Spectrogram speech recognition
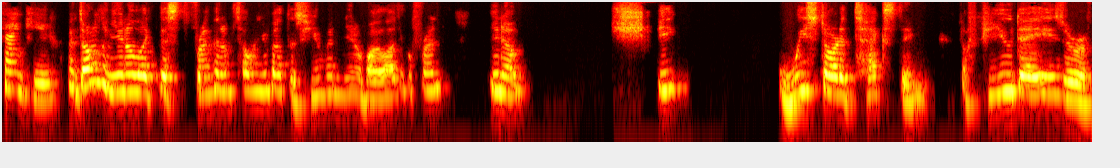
Thank you. And darling, you know, like this friend that I'm telling you about, this human, you know, biological friend, you know, she we started texting a few days or a,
